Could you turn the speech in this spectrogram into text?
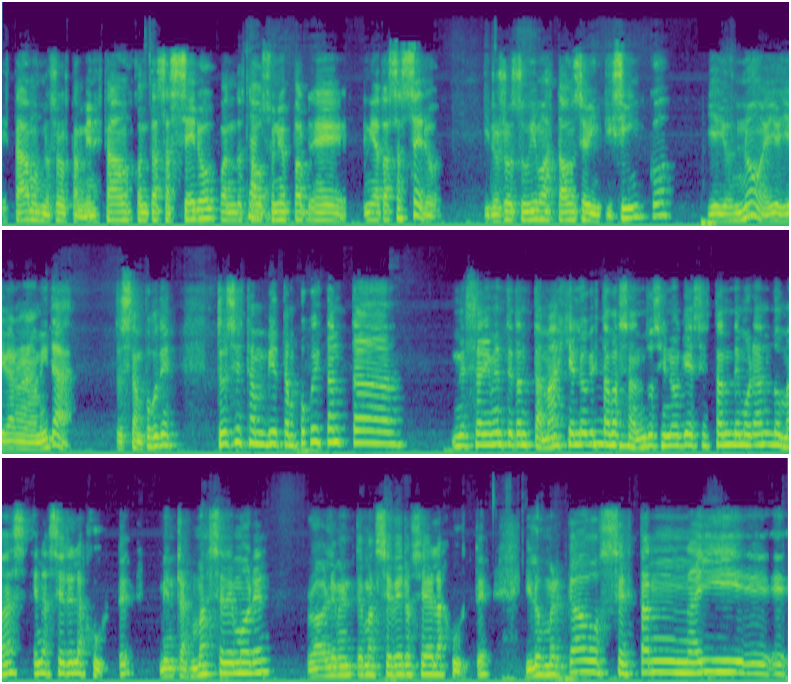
estábamos nosotros también, estábamos con tasa cero cuando Estados Unidos eh, tenía tasa cero, y nosotros subimos hasta 11.25 y ellos no, ellos llegaron a la mitad. Entonces tampoco, entonces también, tampoco hay tanta necesariamente tanta magia en lo que está mm. pasando, sino que se están demorando más en hacer el ajuste. Mientras más se demoren, probablemente más severo sea el ajuste. Y los mercados están ahí, eh, eh,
